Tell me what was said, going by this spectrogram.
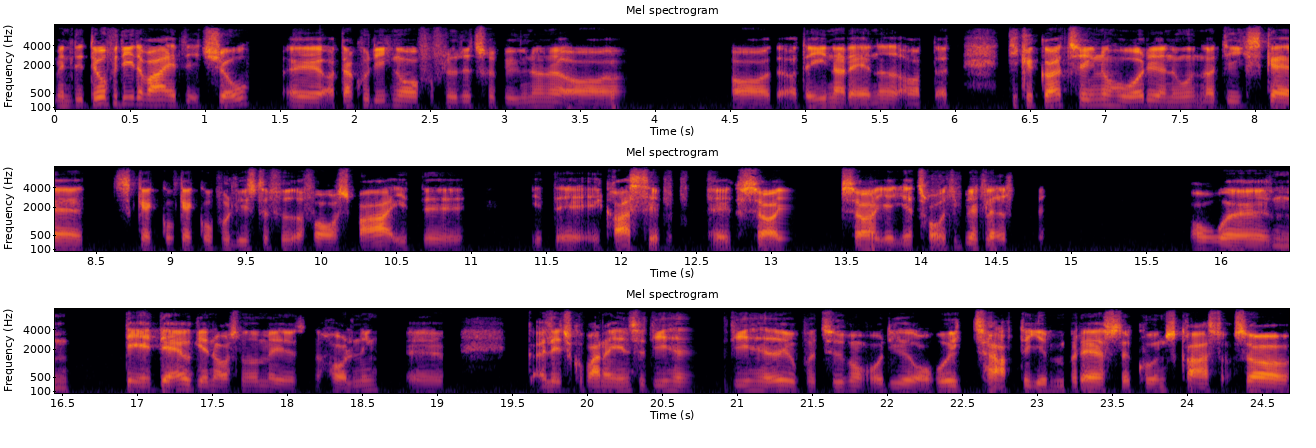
Men det, det var fordi, der var et, et show, øh, og der kunne de ikke nå at få flyttet tribunerne, og og, og det ene og det andet. Og de kan gøre tingene hurtigere nu, når de ikke skal, skal, gå, skal gå på listefødder for at spare et, øh, et, øh, et, et græstæppe. Øh, så, så jeg, jeg tror, de bliver glade for det. Og øh, det, det er jo igen også noget med holdning. Øh, Atletico Paranaense, de havde, de havde jo på et tidspunkt, hvor de overhovedet ikke tabte hjemme på deres kunstgræs, og så,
